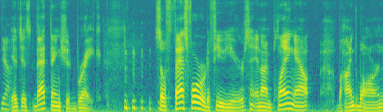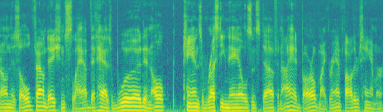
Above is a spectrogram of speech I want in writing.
Yeah. It just that thing should break. so fast forward a few years, and I'm playing out behind the barn on this old foundation slab that has wood and all cans of rusty nails and stuff. And I had borrowed my grandfather's hammer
